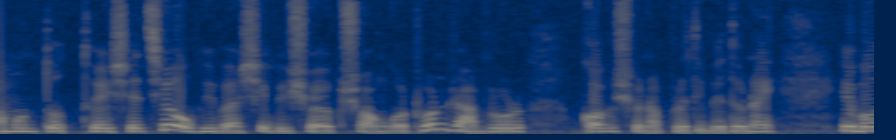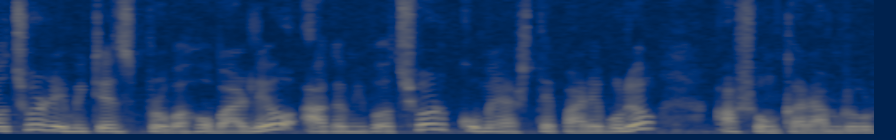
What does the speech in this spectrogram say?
এমন তথ্য এসেছে অভিবাসী বিষয়ক সংগঠন রামরুর গবেষণা প্রতিবেদনে। এবছর রেমিটেন্স প্রবাহ বাড়লেও আগামী বছর কমে আসতে পারে বলেও আশঙ্কা রামরুর।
